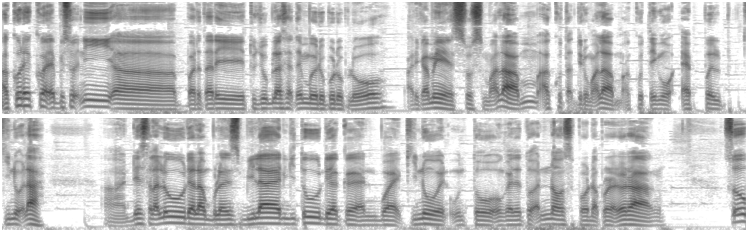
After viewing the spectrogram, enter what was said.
Aku rekod episod ni uh, pada tarikh 17 September 2020 Hari Khamis So semalam aku tak tidur malam. Aku tengok Apple keynote lah. Uh, Dia selalu dalam bulan 9 gitu Dia akan buat keynote untuk orang kata tu announce produk-produk orang. So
